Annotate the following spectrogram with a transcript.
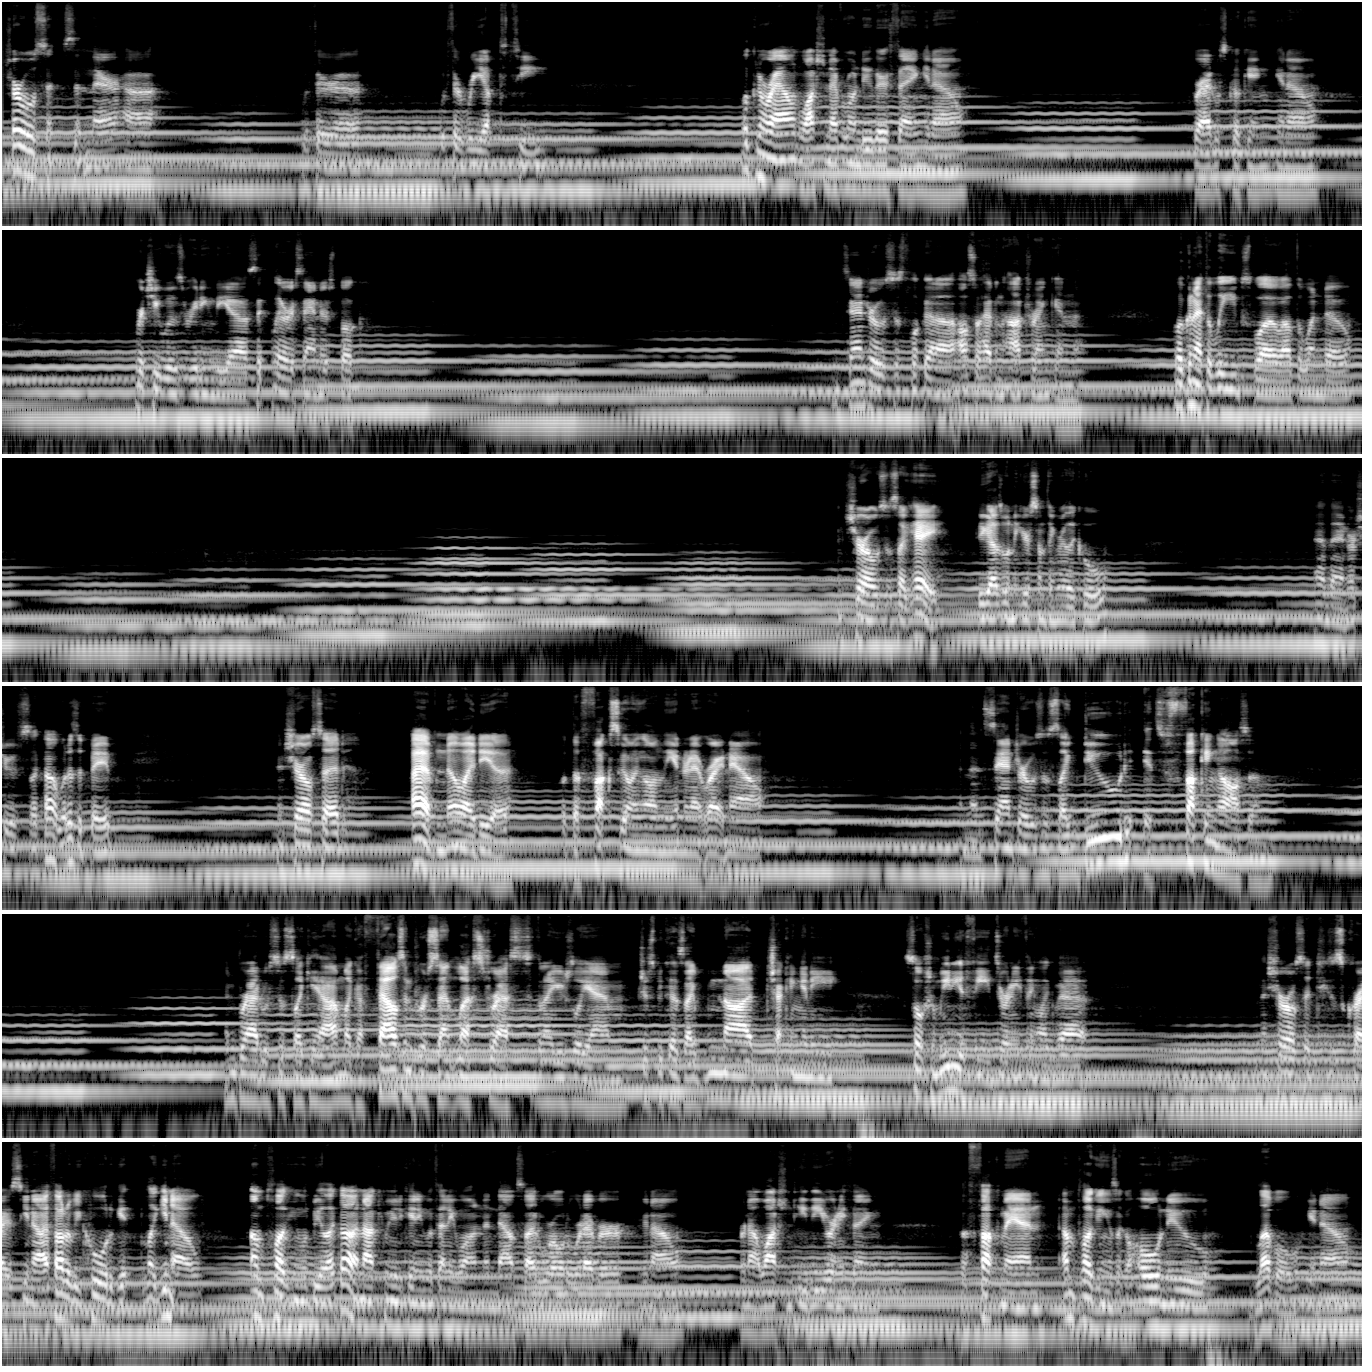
Cheryl was sit sitting there uh, with her uh, with re-upped tea, looking around, watching everyone do their thing. You know, Brad was cooking. You know, Richie was reading the uh, Larry Sanders book. And Sandra was just looking, uh, also having a hot drink and looking at the leaves blow out the window. Cheryl was just like, "Hey, do you guys want to hear something really cool?" And then Richie was like, "Oh, what is it, babe?" And Cheryl said, "I have no idea what the fuck's going on, on the internet right now." And then Sandra was just like, "Dude, it's fucking awesome." And Brad was just like, "Yeah, I'm like a thousand percent less stressed than I usually am, just because I'm not checking any." social media feeds or anything like that. And Cheryl said, Jesus Christ, you know, I thought it'd be cool to get, like, you know, unplugging would be like, oh, not communicating with anyone in the outside world or whatever, you know, we're not watching TV or anything. But fuck, man, unplugging is like a whole new level, you know?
